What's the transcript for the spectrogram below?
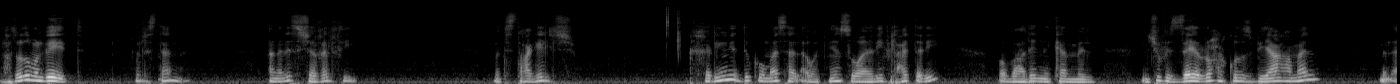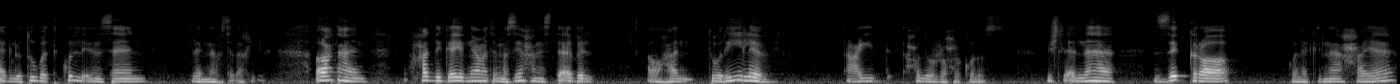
هطرده من البيت. يقول استنى أنا لسه شغال فيه. ما تستعجلش. خليني أديكم مثل أو اتنين صغيرين في الحتة دي وبعدين نكمل. نشوف إزاي الروح القدس بيعمل من أجل توبة كل إنسان إلى النفس الأخير. أه إحنا هن حد جاي بنعمة المسيح هنستقبل أو هن تريليف أعيد حلول الروح القدس. مش لأنها ذكرى ولكنها حياة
